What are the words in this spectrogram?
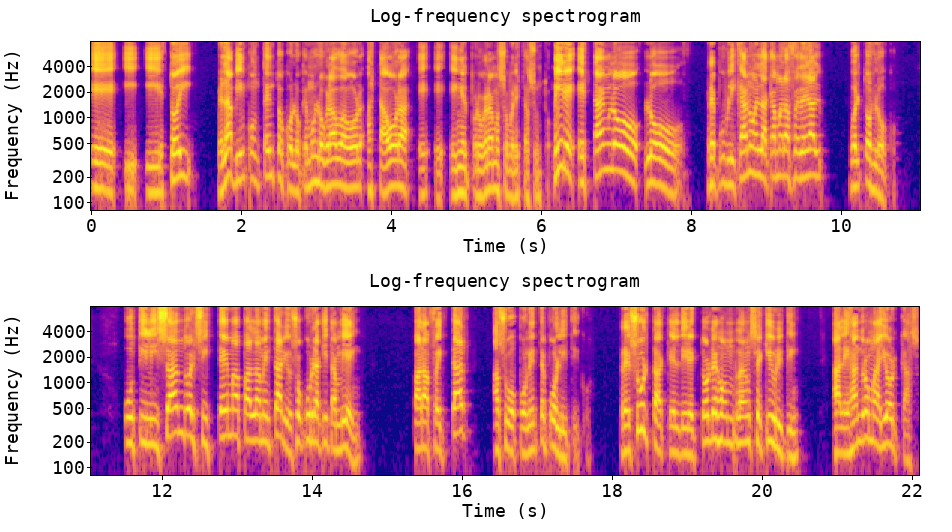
Eh, y, estoy ¿verdad? bien contento con lo que hemos logrado ahora, hasta ahora eh, eh, en el programa sobre este asunto. Mire, están los, los republicanos en la Cámara Federal vueltos locos, utilizando el sistema parlamentario, eso ocurre aquí también, para afectar a su oponente político. Resulta que el director de Homeland Security, Alejandro Mayorkas,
